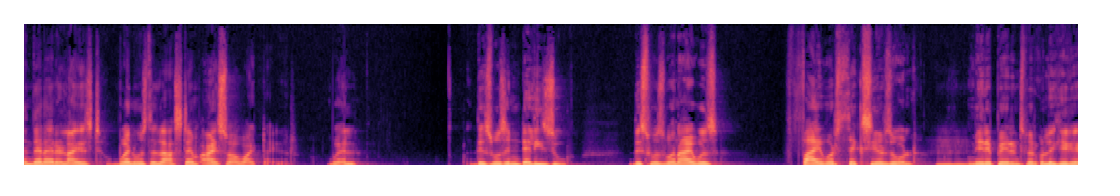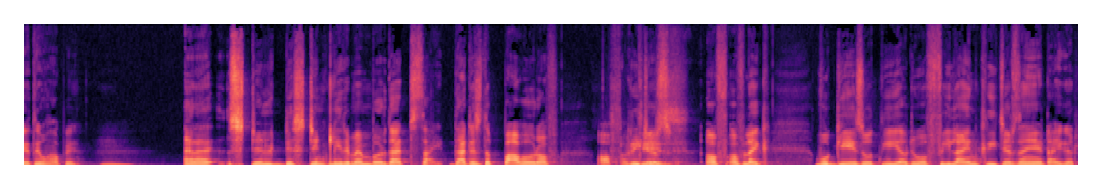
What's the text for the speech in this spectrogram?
and then I realized when was the last time I saw a white tiger? Well, this was in Delhi Zoo. This was when I was five or six years old. मेरे पेरेंट्स मेरे को लेके गए थे वहाँ पे and I still distinctly remember that sight. That is the power of of Of creatures gaze. of of like वो गेज होती है या जो वो फीलाइन क्रीचर्स हैं ये टाइगर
